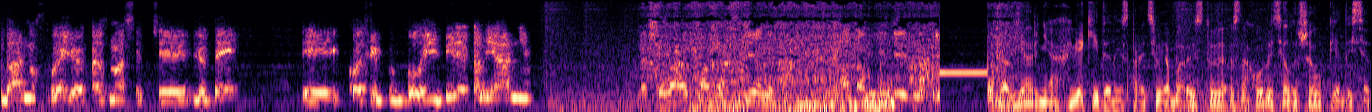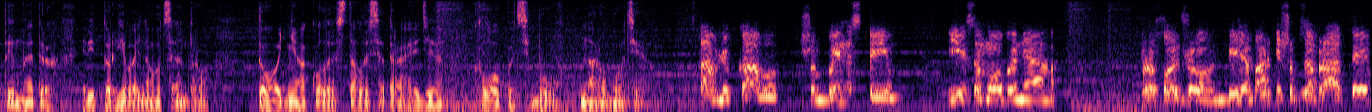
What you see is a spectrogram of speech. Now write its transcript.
ударну хвилю, яка зносить е, людей, і, котрі були і біля кав'ярні. начинают падать стены, а там людей внутри. Кав'ярня, в якій Денис працює баристою, знаходиться лише у 50 метрах від торгівельного центру. Того дня, коли сталася трагедія, хлопець був на роботі. Ставлю каву, щоб винести їм їх замовлення. Проходжу біля барки, щоб забрати.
